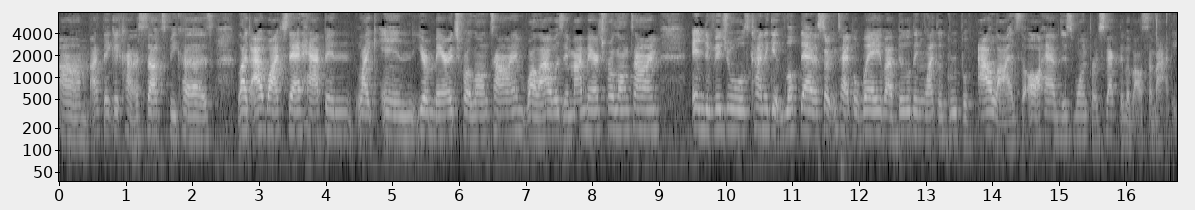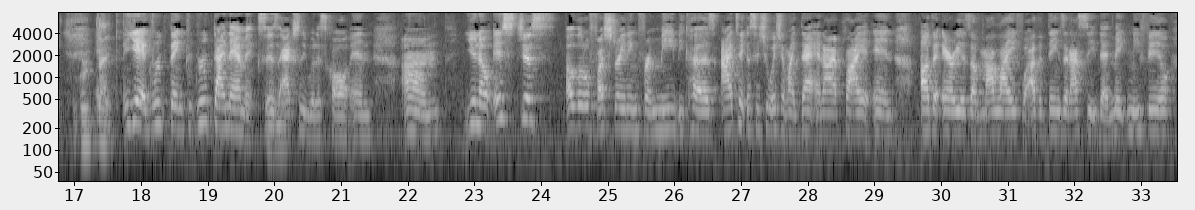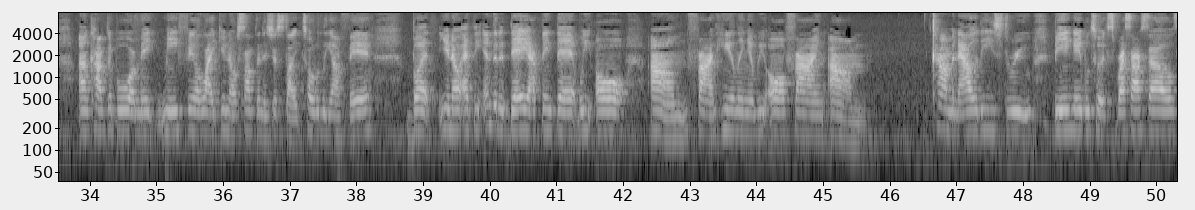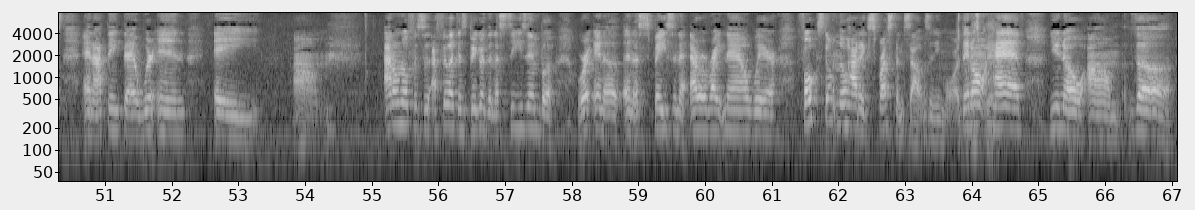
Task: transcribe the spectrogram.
Um, I think it kind of sucks because, like, I watched that happen, like, in your marriage for a long time while I was in my marriage for a long time. Individuals kind of get looked at a certain type of way by building, like, a group of allies to all have this one perspective about somebody. group think Yeah, group think, group dynamics is Mhm. actually what it's called. And, um, you know, it's just a little frustrating for me because I take a situation like that and I apply it in other areas of my life or other things that I see that make me feel uncomfortable or make me feel like, you know, something is just like totally unfair. But, you know, at the end of the day, I think that we all um, find healing and we all find. Um, commonalities through being able to express ourselves and i think that we're in a um I don't know if it's. I feel like it's bigger than a season, but we're in a in a space in an era right now where folks don't know how to express themselves anymore. They That's don't good. have, you know, um, the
